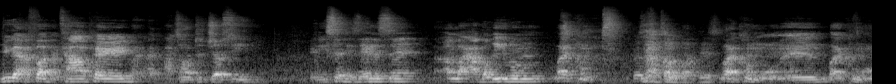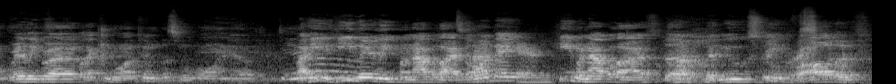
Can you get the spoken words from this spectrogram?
you got fucking Tom Perry. Like, I, I talked to Jussie, and he said he's innocent. I'm like, I believe him. Like, come, let's not talk about this. like, come on, man. Like, come on, really, bro? Like, come on, come- let's move on, yo. Like, he, he literally monopolized the one thing. He monopolized the, the news stream for all of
